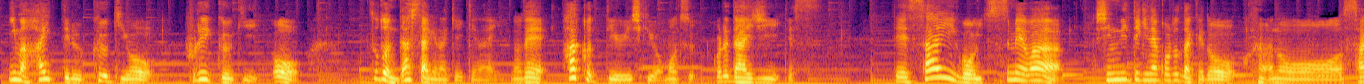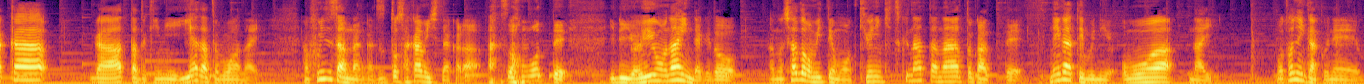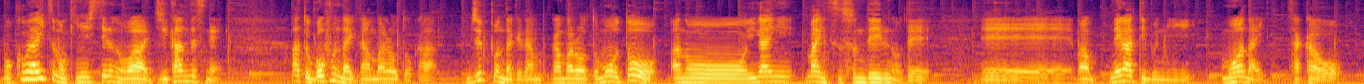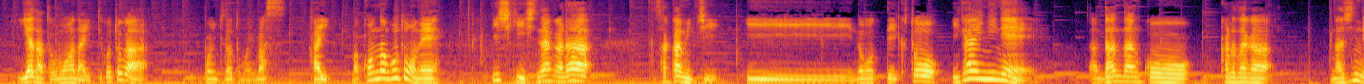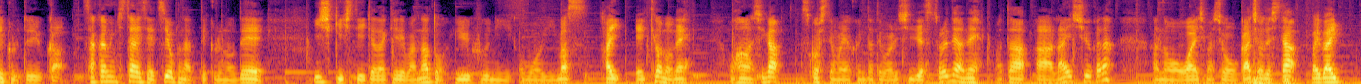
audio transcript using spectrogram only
今入ってる空気を古い空気を外に出してあげなきゃいけないので吐くっていう意識を持つ。これ大事です。で最後5つ目は心理的なことだけど、あの坂があった時に嫌だと思わない。富士山なんかずっと坂道だから そう思っている余裕もないんだけどあのシャドウを見ても急にきつくなったなとかってネガティブに思わないもうとにかくね僕はいつも気にしてるのは時間ですねあと5分だけ頑張ろうとか10分だけ頑張ろうと思うと、あのー意外に前に進んでいるので、えーまあ、ネガティブに思わない坂を嫌だと思わないってことがポイントだと思います。はい。まあ、こんなことをね、意識しながら坂道、い登っていくと、意外にね、だんだんこう、体が馴染んでくるというか、坂道体勢強くなってくるので、意識していただければなというふうに思います。はい。え今日のね、お話が少しでも役に立てば嬉しいです。それではね、また来週かな、あの、お会いしましょう。ガチョウでした。バイバイ。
